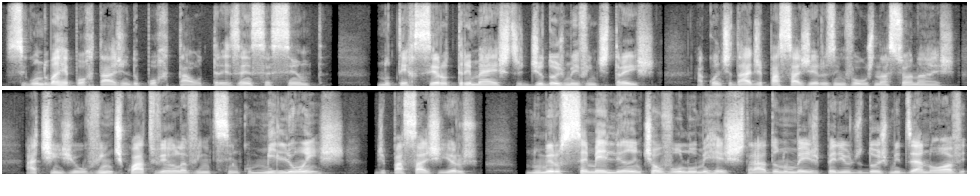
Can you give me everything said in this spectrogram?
segundo uma reportagem do portal 360, no terceiro trimestre de 2023, a quantidade de passageiros em voos nacionais atingiu 24,25 milhões de passageiros, número semelhante ao volume registrado no mesmo período de 2019.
